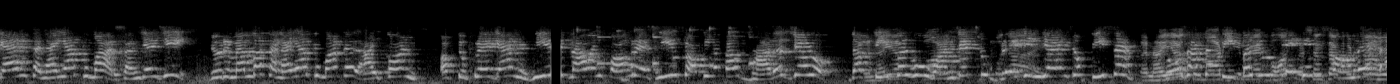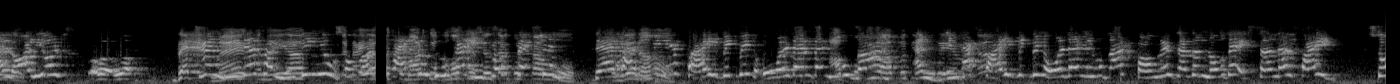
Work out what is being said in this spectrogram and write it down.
Gang Kanhaiya Kumar. Sanjay ji, do you remember Kanhaiya Kumar, the icon of Tupre Gang? He is now in Congress. He is talking about Bharat Jodo, the Kanhaiya people who wanted to break India into pieces. Kanhaiya Those are the people who taking Congress and all your uh, veteran leaders Kanhaiya, are leaving you. So कुमार to की do बहुत the प्रशंसा करता introspection? हूँ। There समझे has ना? been a fight between old and the new आपको क्यों guard. आपत्ति And हो रही है, in that मैडम? fight between old and new guard, Congress doesn't know the external fight. So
